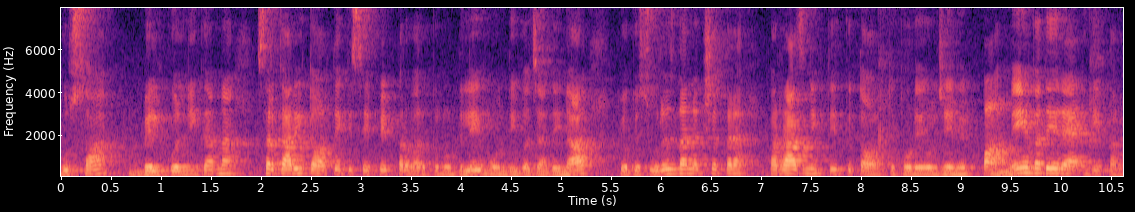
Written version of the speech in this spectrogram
ਗੁੱਸਾ ਬਿਲਕੁਲ ਨਹੀਂ ਕਰਨਾ। ਸਰਕਾਰੀ ਤੌਰ ਤੇ ਕਿਸੇ ਪੇਪਰ ਵਰਕ ਨੂੰ ਡਿਲੇ ਹੋਣ ਦੀ ਵਜ੍ਹਾ ਦੇ ਨਾਲ, ਕਿਉਂਕਿ ਸੂਰਜ ਦਾ ਨਕਸ਼ਤਰ ਹੈ, ਪਰ ਰਾਜਨੀਤਿਕ ਤੌਰ ਤੇ ਥੋੜੇ ਉਲਝੇਵੇਂ ਭਾਵੇਂ ਵਧੇ ਰਹਿਣਗੇ, ਪਰ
